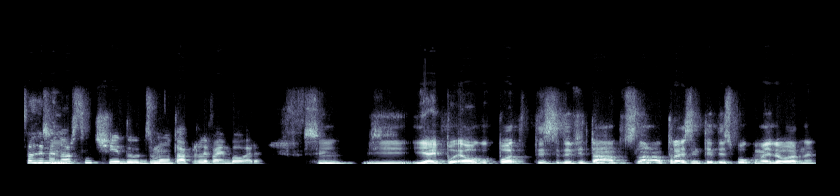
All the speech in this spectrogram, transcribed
fazia o menor sentido desmontar para levar embora. Sim, e, e aí é algo que pode ter sido evitado se lá atrás entendesse um pouco melhor, né?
